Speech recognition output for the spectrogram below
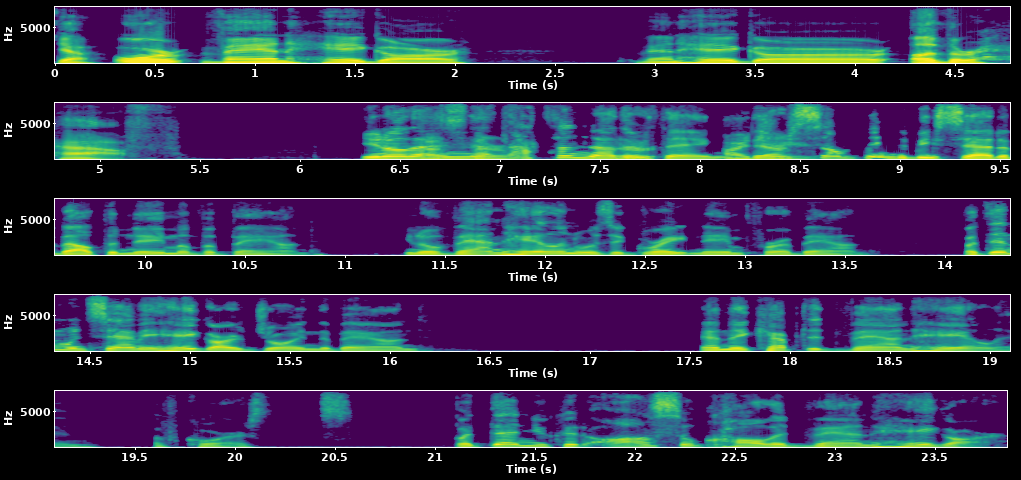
Yeah, or Van Hagar, Van Hagar other half. You know that, That's and that their- that's another thing. IG. There's something to be said about the name of a band. You know, Van Halen was a great name for a band. But then when Sammy Hagar joined the band, and they kept it Van Halen, of course, but then you could also call it Van Hagar.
